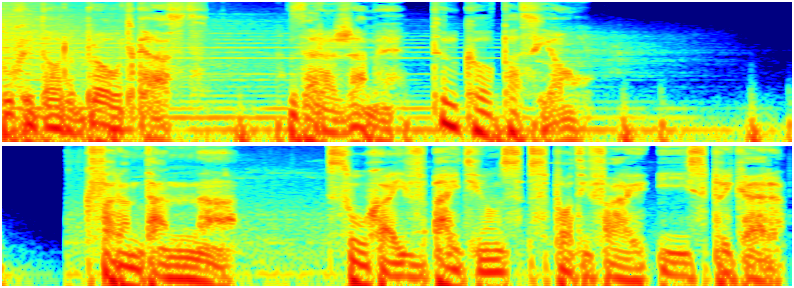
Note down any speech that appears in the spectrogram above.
Suchy Tor Broadcast. Zarażamy tylko pasją. Kwarantanna. Słuchaj w iTunes, Spotify i Spreaker.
